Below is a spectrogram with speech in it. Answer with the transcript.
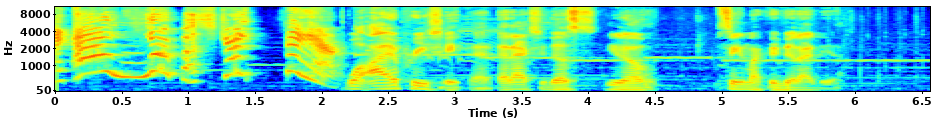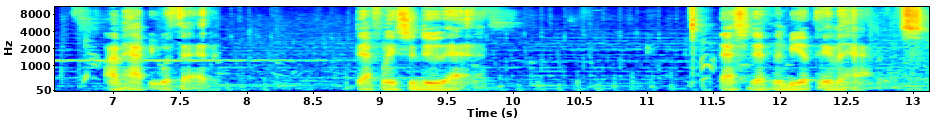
And I'll warp us straight there. Well, I appreciate that. That actually does, you know, seem like a good idea. I'm happy with that. Definitely should do that. That should definitely be a thing that happens.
